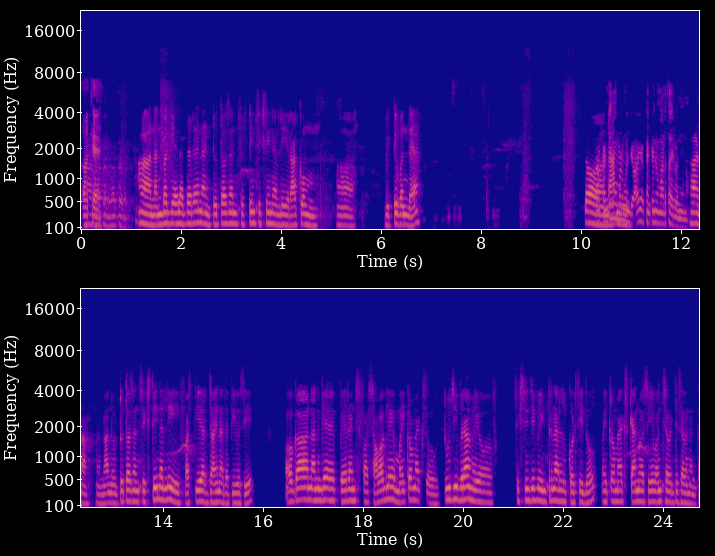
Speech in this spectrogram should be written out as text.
ಓಕೆ ಹಾ ನನ್ನ ಬಗ್ಗೆ ಹೇಳೋದಾದ್ರೆ ನಾನು ಟೂ ತೌಸಂಡ್ ಫಿಫ್ಟೀನ್ ಸಿಕ್ಸ್ಟೀನ್ ಅಲ್ಲಿ ರಾಕುಮ್ ಬಿಟ್ಟು ಬಂದೆ ಸೊ ಕಂಟಿನ್ಯೂ ನಾನು ಮಾಡು ಕಂಟಿನ್ಯೂ ಮಾಡ್ತಾ ಇರು ನೀನು. ಹಾ ಅಣ್ಣ ನಾನು ಟೂ ತೌಸಂಡ್ ಸಿಕ್ಸ್ಟೀನ್ ಅಲ್ಲಿ ಫಸ್ಟ್ ಇಯರ್ ಜಾಯ್ನ್ ಆದೆ ಪಿ ಯು ಸಿ ಅವಾಗ ನನಗೆ ಪೇರೆಂಟ್ಸ್ ಫಸ್ಟ್ ಅವಾಗಲೇ Micromax two G B RAM sixteen G B internal ಕೊಡಿಸಿದ್ದು. Micromax Canvas A one seventy seven ಅಂತ.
